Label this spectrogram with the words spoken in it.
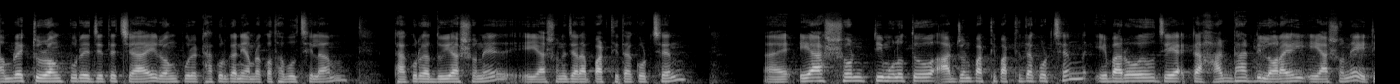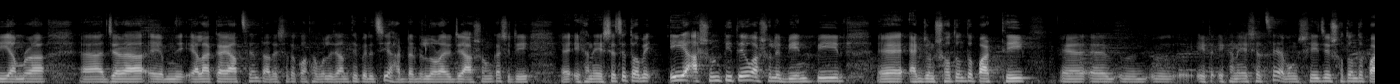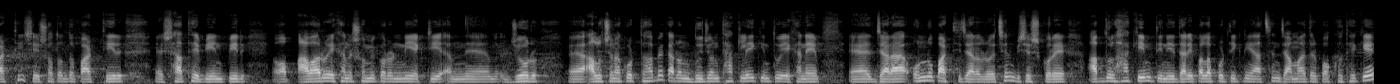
আমরা একটু রংপুরে যেতে চাই। রংপুরে ঠাকুরগা নিয়ে আমরা কথা বলছিলাম। ঠাকুরগা দুই আসনে, এই আসনে যারা প্রার্থিতা করছেন এই আসনটি মূলত আটজন প্রার্থী প্রার্থিতা করছেন। এবারও যে একটা হাড্ডাহাড্ডি লড়াই এই আসনে, এটি আমরা যারা এলাকায় আছেন, তাদের সাথে কথা বলে জানতে পেরেছি। হাড্ডাহাড্ডি লড়াইয়ের যে আশঙ্কা, সেটি এখানে এসেছে। তবে এই আসনটিতেও আসলে বিএনপির একজন স্বতন্ত্র প্রার্থী এখানে এসেছে এবং সেই যে স্বতন্ত্র প্রার্থী, সেই স্বতন্ত্র প্রার্থীর সাথে বিএনপির আবারও এখানে সমীকরণ নিয়ে একটি জোর আলোচনা করতে হবে। কারণ দুজন থাকলেই কিন্তু এখানে যারা অন্য প্রার্থী যারা রয়েছেন, বিশেষ করে আব্দুল হাকিম, তিনি দাঁড়িপাল্লা প্রতীক নিয়ে আছেন জামায়াতের পক্ষ থেকে।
